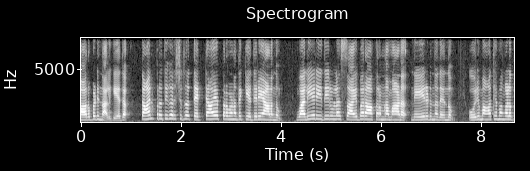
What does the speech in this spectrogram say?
മറുപടി നൽകിയത്. താൻ പ്രതികരിച്ചത് തെറ്റായ പ്രവണതയ്ക്കെതിരെയാണെന്നും വലിയ രീതിയിലുള്ള സൈബർ ആക്രമണമാണ് നേരിടുന്നതെന്നും ഒരു മാധ്യമങ്ങളും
